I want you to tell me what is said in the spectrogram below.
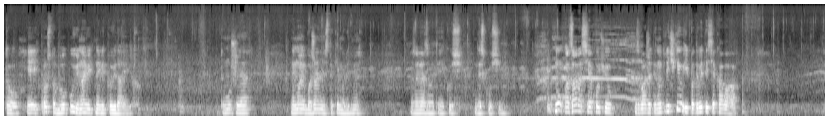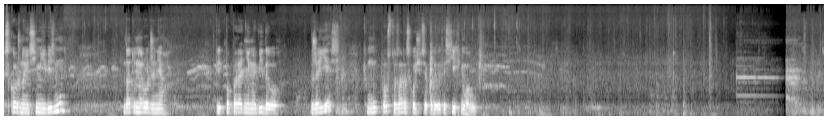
то я їх просто блокую, навіть не відповідаю їх. Тому що я не маю бажання з такими людьми зав'язувати якусь дискусію. Ну, а зараз я хочу зважити нутрічків і подивитися, яка вага. З кожної сім'ї візьму. Дату народження під попередніми відео вже є, тому просто зараз хочеться подивитись їхню вагу.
